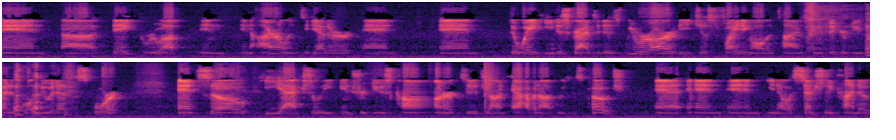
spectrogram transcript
and uh, they grew up in in Ireland together, and and the way he describes it is we were already just fighting all the time, so we figured we might as well do it as a sport. And so he actually introduced Conor to John Kavanagh, who's his coach, and and, and you know essentially kind of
